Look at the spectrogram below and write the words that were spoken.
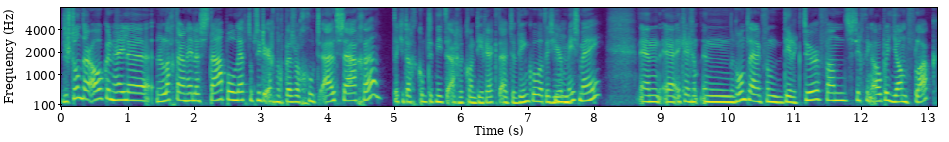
Er stond daar ook een hele, er lag daar een hele stapel laptops die er echt nog best wel goed uitzagen. Dat je dacht, komt dit niet eigenlijk gewoon direct uit de winkel? Wat is hier mis mee? En eh, ik kreeg een, een rondleiding van de directeur van Stichting Open, Jan Vlak.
